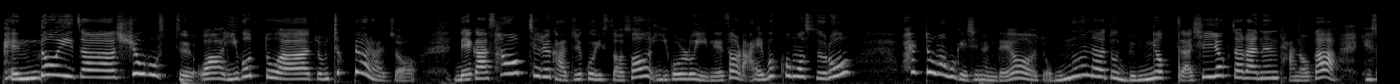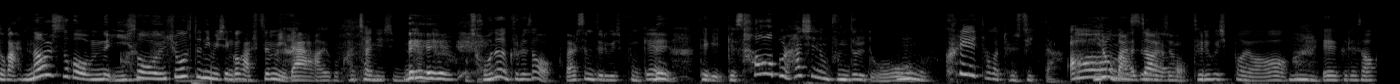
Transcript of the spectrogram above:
벤더이자 쇼호스트. 와, 이것 또한 좀 특별하죠. 내가 사업체를 가지고 있어서 이걸로 인해서 라이브 커머스로 활동하고 계시는데요. 너무나도 능력자, 실력자라는 단어가 계속 안 나올 수가 없는 이소은 쇼호스트님이신 것 같습니다. 아이고 과찬이십니다. 네. 어, 저는 그래서 말씀드리고 싶은 게 네. 되게 이렇게 사업을 하시는 분들도 음. 크리에이터가 될 수 있다. 아, 이런 말씀을 맞아요. 좀 드리고 싶어요. 음. 예, 그래서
